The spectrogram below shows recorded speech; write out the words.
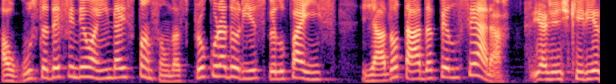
Augusta defendeu ainda a expansão das procuradorias pelo país, já adotada pelo Ceará. E a gente queria,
